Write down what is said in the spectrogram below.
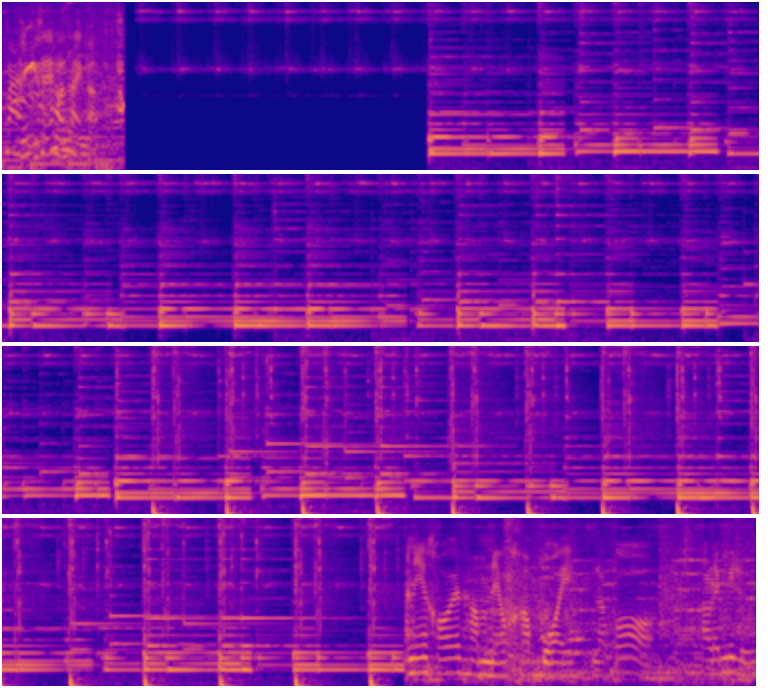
มาไม่ใช่เขาใส่กัน เขาจะทำแนวคาร์บอย แล้วก็อะไรไม่รู้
